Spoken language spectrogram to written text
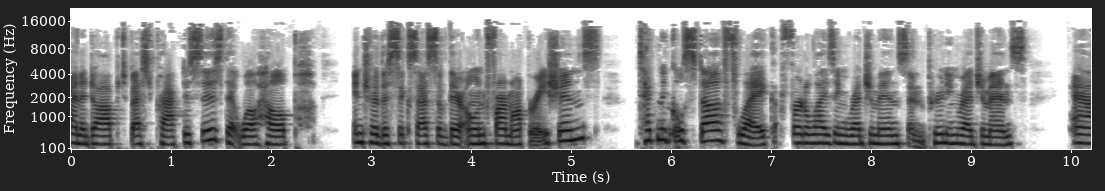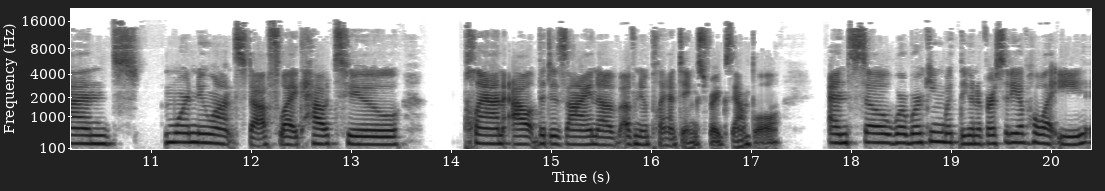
and adopt best practices that will help ensure the success of their own farm operations. Technical stuff like fertilizing regimens and pruning regimens, and more nuanced stuff like how to plan out the design of, of new plantings, for example. And so we're working with the University of Hawaii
